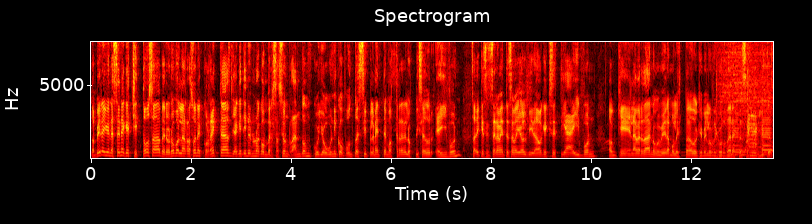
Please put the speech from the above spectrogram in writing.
También hay una escena que es chistosa, pero no por las razones correctas, ya que tienen una conversación random cuyo único punto es simplemente mostrar el auspiciador Avon. Sabes que sinceramente se me había olvidado que existía Avon, aunque la verdad no me hubiera molestado que me lo recordara esta señorita.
